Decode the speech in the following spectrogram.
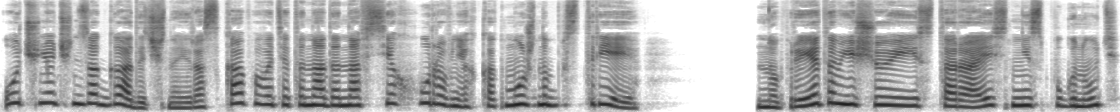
очень-очень загадочно, и раскапывать это надо на всех уровнях как можно быстрее, но при этом еще и стараясь не спугнуть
